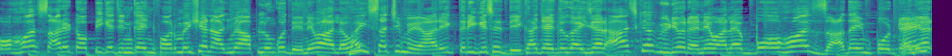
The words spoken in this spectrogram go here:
बहुत सारे टॉपिक है जिनका इन्फॉर्मेशन आज मैं आप लोगों को देने वाला हूँ। भाई सच में यार एक तरीके से देखा जाए तो गाइज़ यार आज का वीडियो रहने वाला है बहुत ज़्यादा इंपॉर्टेंट यार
